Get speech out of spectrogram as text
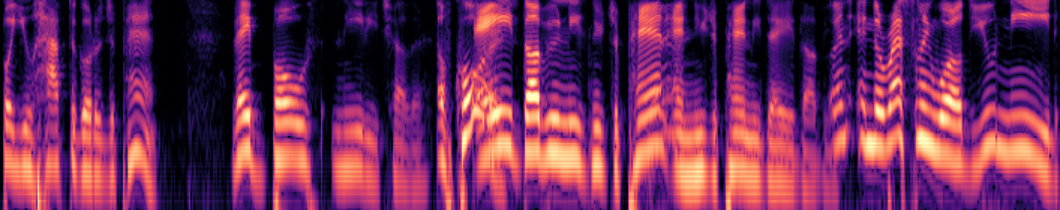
but you have to go to Japan. they both need each other. Of course. AEW needs New Japan, and New Japan needs AEW. In, in the wrestling world, you need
